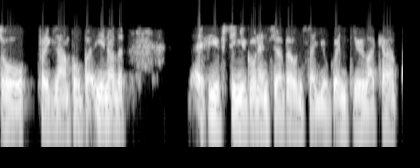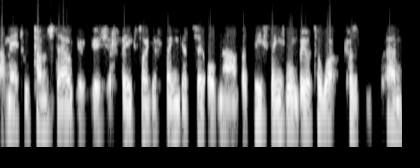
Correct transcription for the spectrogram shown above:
So, for example, but you know, the if you've seen you going into a building site, you're going through like a, a metal turnstile, you use your face or your finger to open that. But these things won't be able to work because um,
